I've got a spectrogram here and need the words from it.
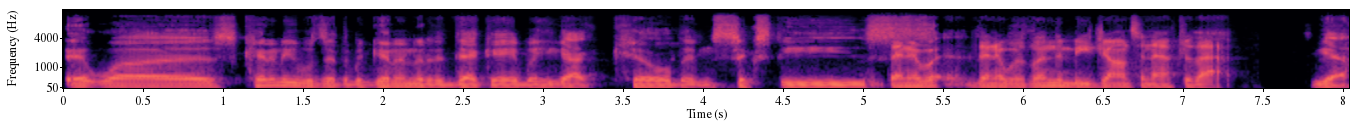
It was Kennedy was at the beginning of the decade, but he got killed in 60s. Then it then it was Lyndon B. Johnson after that. Yeah.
